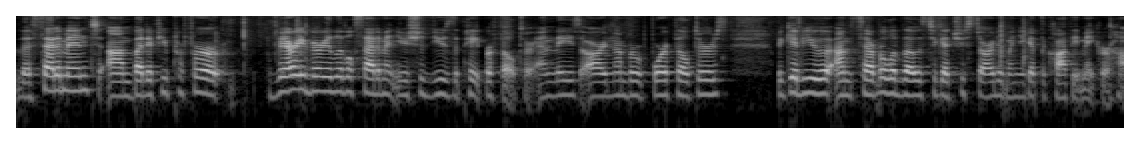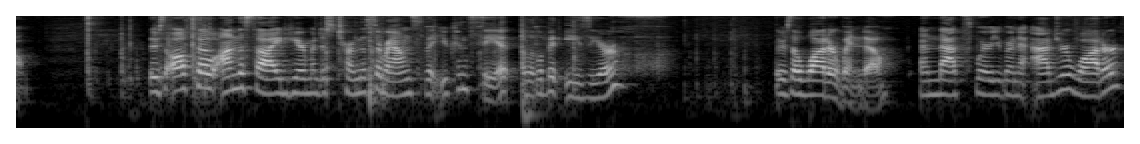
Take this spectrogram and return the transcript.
the sediment. Um, but if you prefer very, very little sediment, you should use the paper filter. And these are number four filters. We give you um, several of those to get you started when you get the coffee maker home. There's also on the side here, I'm to just turn this around so that you can see it a little bit easier there's a water window. And that's where you're going to add your water,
